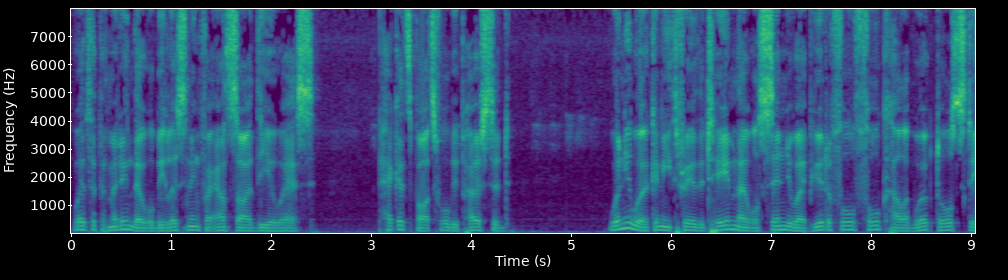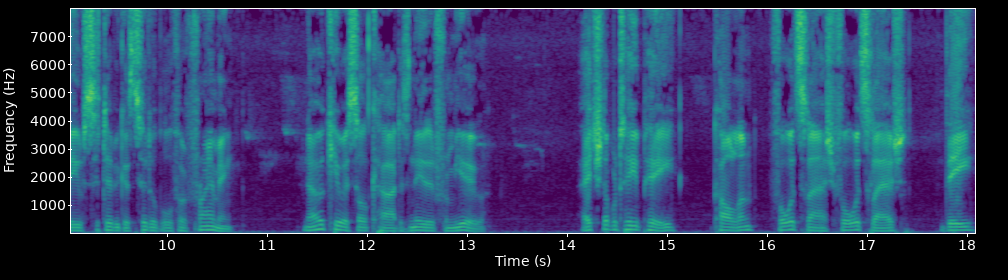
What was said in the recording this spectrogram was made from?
Weather permitting, they will be listening for outside the US. Packet spots will be posted. When you work any three of the team, they will send you a beautiful, full colour worked all Steve certificate suitable for framing. No QSL card is needed from you. http colon forward slash forward slash the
